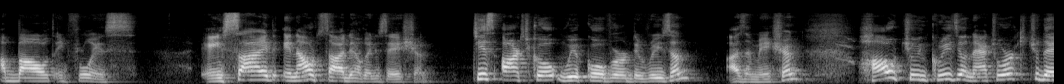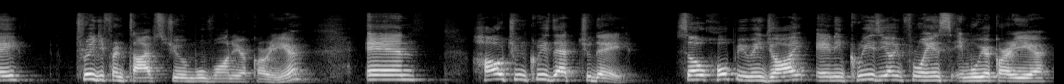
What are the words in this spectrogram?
about influence inside and outside the organization. This article will cover the reason, as I mentioned, how to increase your network today, three different types to move on your career, and how to increase that today. So hope you enjoy and increase your influence and move your career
